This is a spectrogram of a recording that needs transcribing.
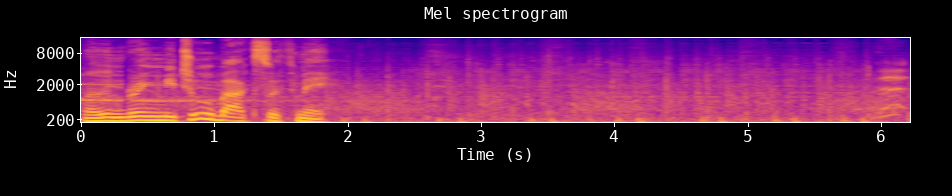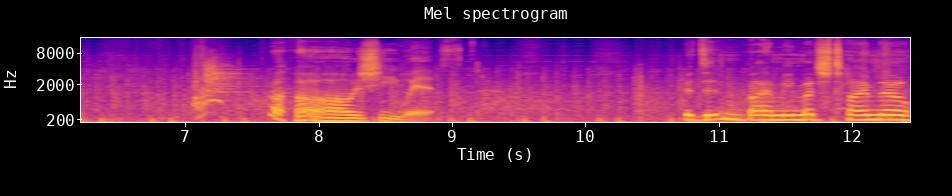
I didn't bring me toolbox with me. Oh, she whiffed. It didn't buy me much time though.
